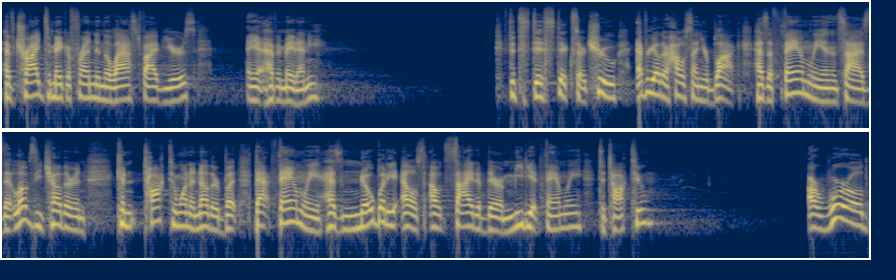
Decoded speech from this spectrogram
have tried to make a friend in the last five years and yet haven't made any? If the statistics are true, every other house on your block has a family inside that loves each other and can talk to one another, but that family has nobody else outside of their immediate family to talk to. Our world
